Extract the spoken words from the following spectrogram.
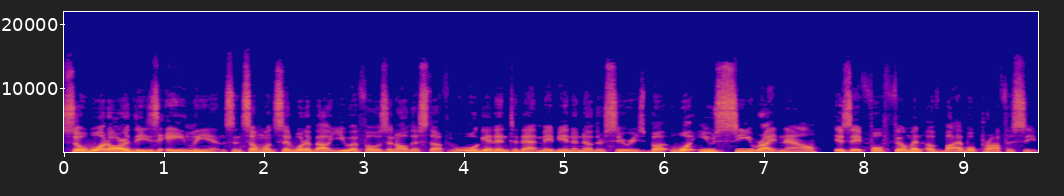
So, what are these aliens? And someone said, What about UFOs and all this stuff? We'll get into that maybe in another series. But what you see right now is a fulfillment of Bible prophecy.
